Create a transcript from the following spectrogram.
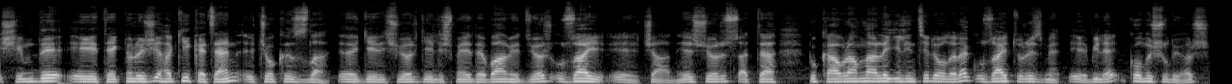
Şimdi e, teknoloji hakikaten e, çok hızlı e, gelişiyor, gelişmeye devam ediyor. Uzay e, çağını yaşıyoruz. Hatta bu kavramlarla ilintili olarak uzay turizmi e, bile konuşuluyor.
